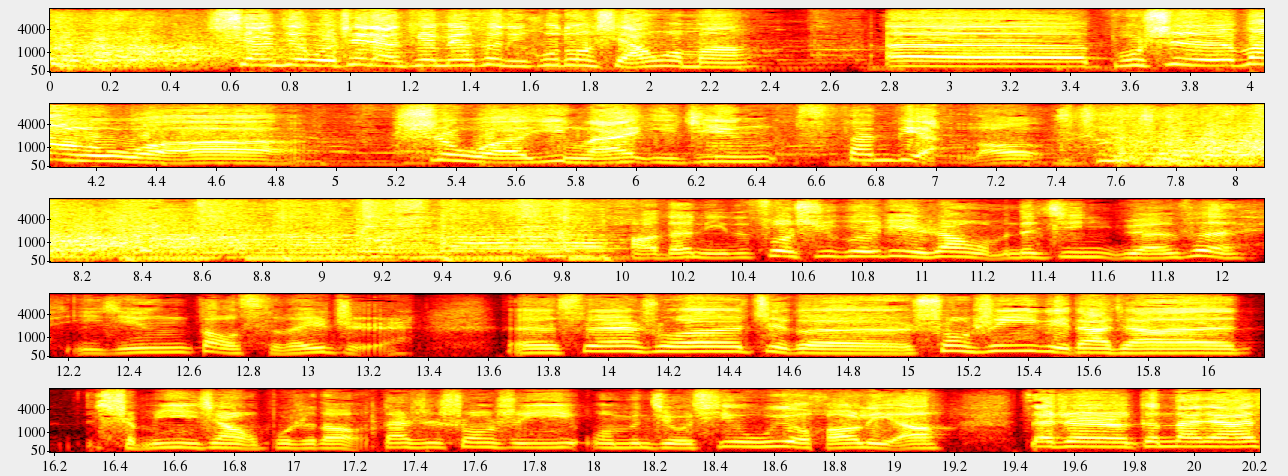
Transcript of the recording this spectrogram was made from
香姐，我这两天没和你互动，想我吗？呃，不是忘了我，是我醒来已经三点了。好的，你的作息规律让我们的今缘分已经到此为止。呃，虽然说这个双十一给大家什么印象我不知道，但是双十一我们九七五有好礼啊，在这儿跟大家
